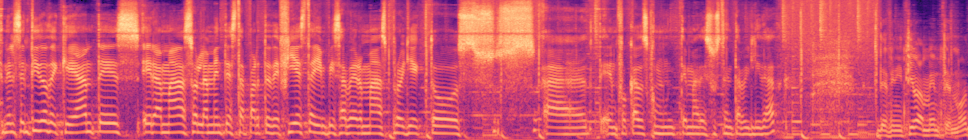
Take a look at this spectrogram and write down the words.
en el sentido de que antes era más solamente esta parte de fiesta y empieza a haber más proyectos uh, enfocados como un tema de sustentabilidad. Definitivamente, ¿no?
